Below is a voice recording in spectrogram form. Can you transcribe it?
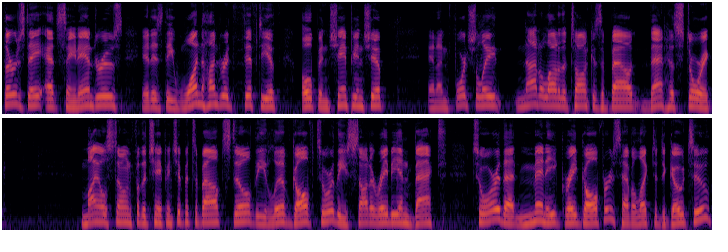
Thursday at St. Andrews. It is the 150th Open Championship. And unfortunately, not a lot of the talk is about that historic milestone for the championship. It's about still the Live Golf Tour, the Saudi Arabian backed tour that many great golfers have elected to go to.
